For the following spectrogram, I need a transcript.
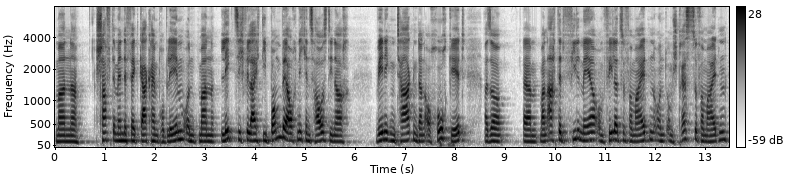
man schafft im Endeffekt gar kein Problem und man legt sich vielleicht die Bombe auch nicht ins Haus, die nach wenigen Tagen dann auch hochgeht. Also ähm, man achtet viel mehr, um Fehler zu vermeiden und um Stress zu vermeiden,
